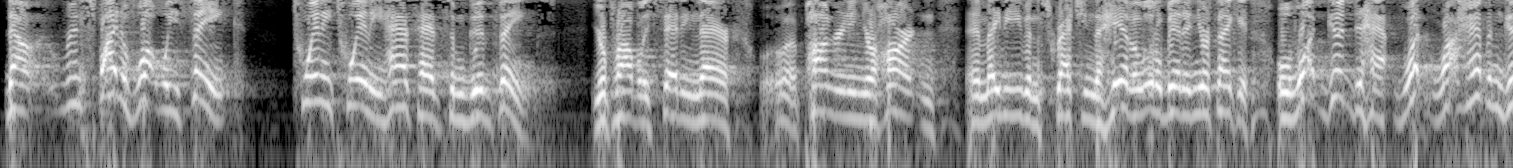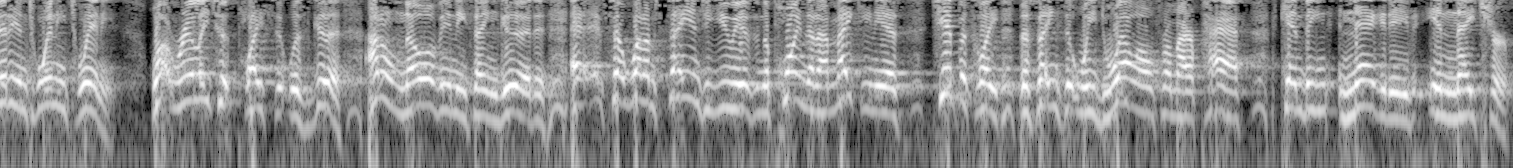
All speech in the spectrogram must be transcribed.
Now, in spite of what we think, 2020 has had some good things. You're probably sitting there uh, pondering in your heart and, and maybe even scratching the head a little bit and you're thinking, well what good ha- what, what happened good in 2020? What really took place that was good? I don't know of anything good. And, so what I'm saying to you is, and the point that I'm making is, typically the things that we dwell on from our past can be negative in nature.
